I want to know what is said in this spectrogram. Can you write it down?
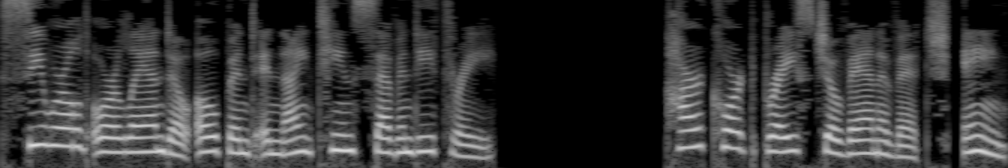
SeaWorld Orlando opened in 1973. Harcourt Brace Jovanovich, Inc.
